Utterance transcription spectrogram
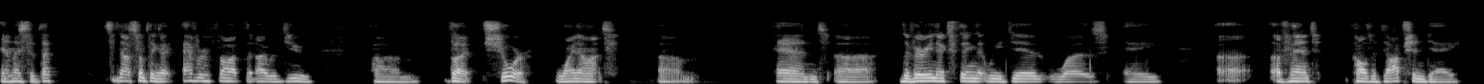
And I said, "That's not something I ever thought that I would do, um, but sure, why not?" Um, and uh, the very next thing that we did was a uh, event called Adoption Day,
